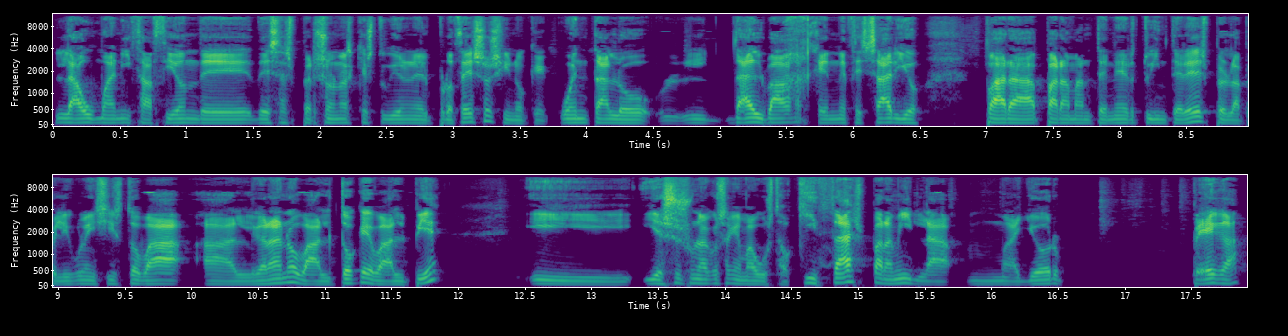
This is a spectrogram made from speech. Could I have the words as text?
la humanización de, esas personas que estuvieron en el proceso, sino que cuenta lo, da el bagaje necesario para, para, mantener tu interés, pero la película, insisto, va al grano, va al toque, va al pie. Y, eso es una cosa que me ha gustado. Quizás para mí la mayor pega,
